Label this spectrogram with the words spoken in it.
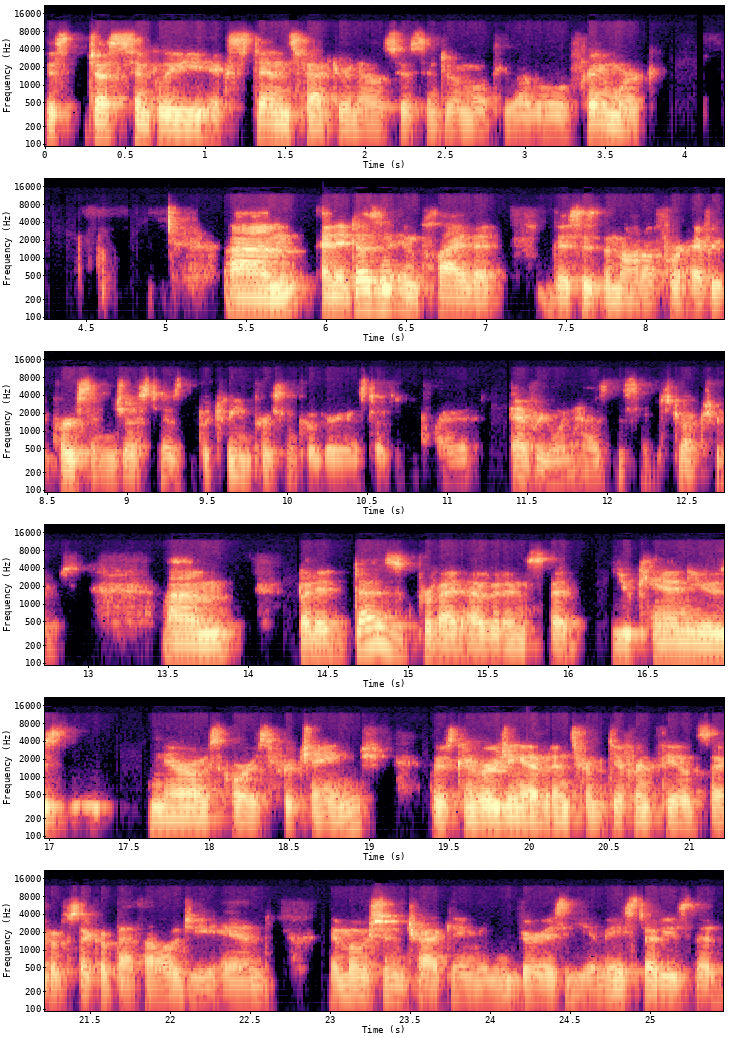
This just simply extends factor analysis into a multi-level framework. Um, and it doesn't imply that this is the model for every person, just as the between person covariance doesn't imply that everyone has the same structures. Um, but it does provide evidence that you can use narrow scores for change. There's converging evidence from different fields of psychopathology and emotion tracking and various EMA studies that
